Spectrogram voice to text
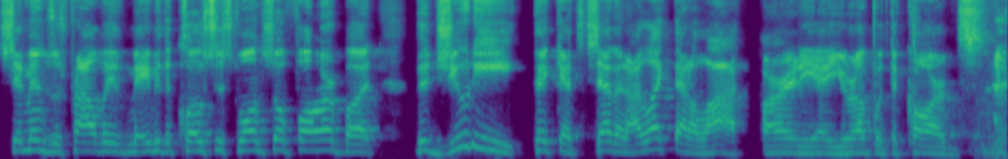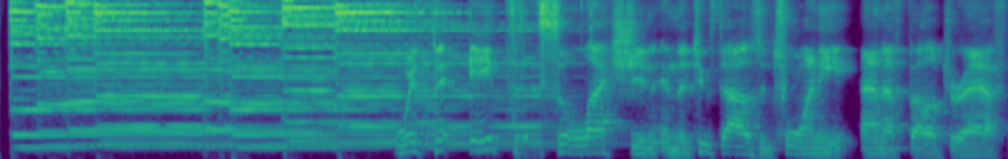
Simmons was probably maybe the closest one so far, but the Jeudy pick at seven, I like that a lot. Already, yeah, you're up with the cards. With the eighth selection in the 2020 NFL Draft,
